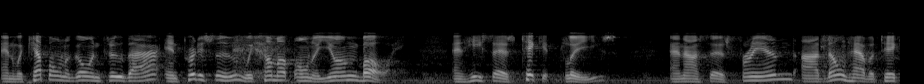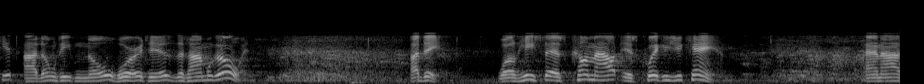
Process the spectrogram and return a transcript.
And we kept on going through there, and pretty soon we come up on a young boy. And he says, Ticket, please. And I says, Friend, I don't have a ticket. I don't even know where it is that I'm going. I did. Well, he says, Come out as quick as you can. And I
